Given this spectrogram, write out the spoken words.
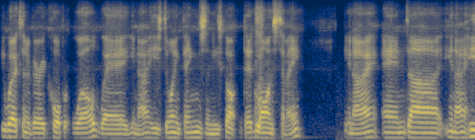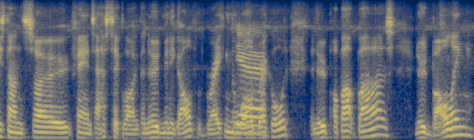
he works in a very corporate world where you know he's doing things and he's got deadlines to meet you know and uh you know he's done so fantastic like the nude mini golf breaking the Yeah. world record the nude pop-up bars nude bowling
